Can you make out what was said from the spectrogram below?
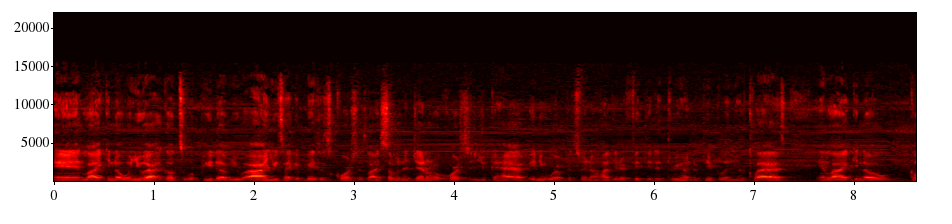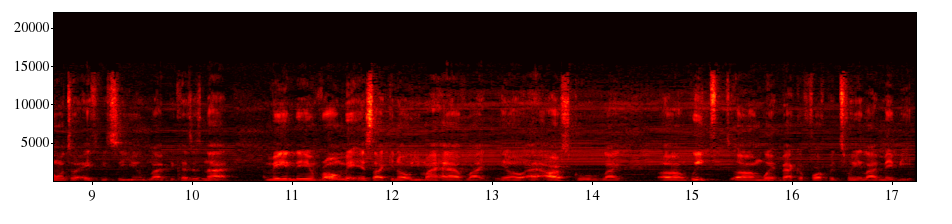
And like you know, when you go to a PWI and you take a business courses, like some of the general courses, you can have anywhere between 150 to 300 people in your class. And like you know, going to a HBCU, like because it's not. I mean, the enrollment is like you know, you might have like you know, at our school, like uh, we um, went back and forth between like maybe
